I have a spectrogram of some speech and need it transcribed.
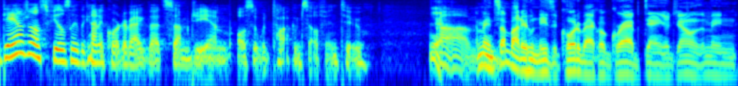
Daniel Jones feels like the kind of quarterback that some GM also would talk himself into. Yeah, um, I mean, somebody who needs a quarterback will grab Daniel Jones. I mean,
